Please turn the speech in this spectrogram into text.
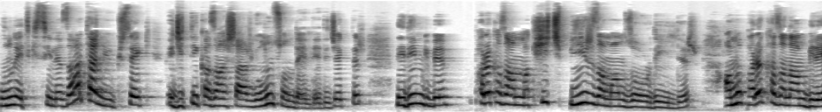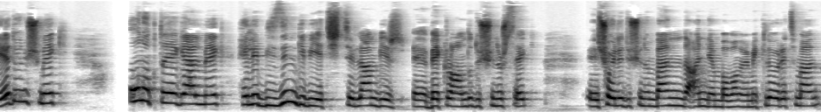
Bunun etkisiyle zaten yüksek ve ciddi kazançlar yolun sonunda elde edecektir. Dediğim gibi para kazanmak hiçbir zaman zor değildir. Ama para kazanan bireye dönüşmek, o noktaya gelmek, hele bizim gibi yetiştirilen bir e, background'ı düşünürsek, e, şöyle düşünün ben de annem babam emekli öğretmen.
